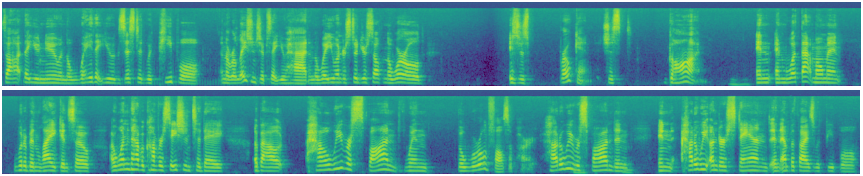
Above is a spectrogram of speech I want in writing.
thought that you knew and the way that you existed with people and the relationships that you had and the way you understood yourself in the world is just broken it's just gone mm-hmm. and and what that moment would have been like and so i wanted to have a conversation today about how we respond when the world falls apart? How do we mm-hmm. respond and mm-hmm. and how do we understand and empathize with people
